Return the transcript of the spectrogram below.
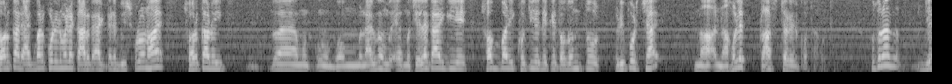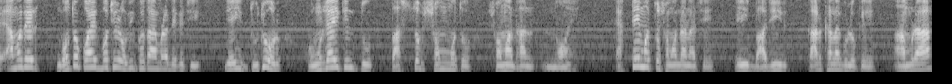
সরকার একবার করে একটা কার, একটা বিস্ফোরণ হয়, সরকার ওই মানে একদম এলাকায় গিয়ে সব বাড়ি খতিয়ে দেখে তদন্ত রিপোর্ট চায়, না না হলে ক্লাস্টারের কথা ওঠে। সুতরাং যে আমাদের গত কয়েক বছরের অভিজ্ঞতা আমরা দেখেছি এই দুটোর কোনোটাই কিন্তু বাস্তবসম্মত সমাধান নয়। একটাই মাত্র সমাধান আছে, এই বাজির কারখানাগুলোকে আমরা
